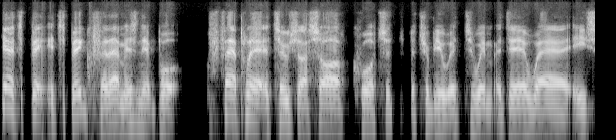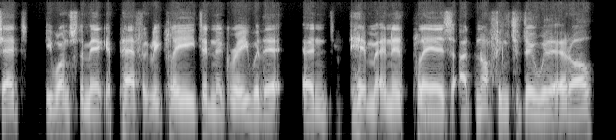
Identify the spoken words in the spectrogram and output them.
Yeah, it's big. It's big for them, isn't it? But fair play to Tuchel. I saw a quote attributed to him today where he said he wants to make it perfectly clear he didn't agree with it, and him and his players had nothing to do with it at all.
